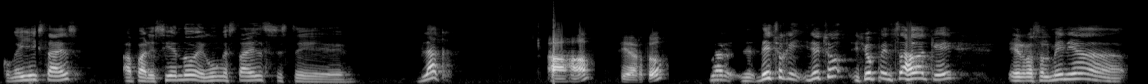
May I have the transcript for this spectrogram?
con AJ Styles, apareciendo en un Styles este, Black. Ajá, cierto. Claro, de hecho, que, de hecho, yo pensaba que en WrestleMania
